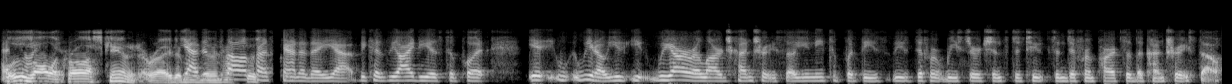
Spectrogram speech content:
Well, this is all across Canada, right? I yeah, mean, this is all across Canada. Yeah, because the idea is to put, it, you know, you, you, we are a large country, so you need to put these these different research institutes in different parts of the country. So,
